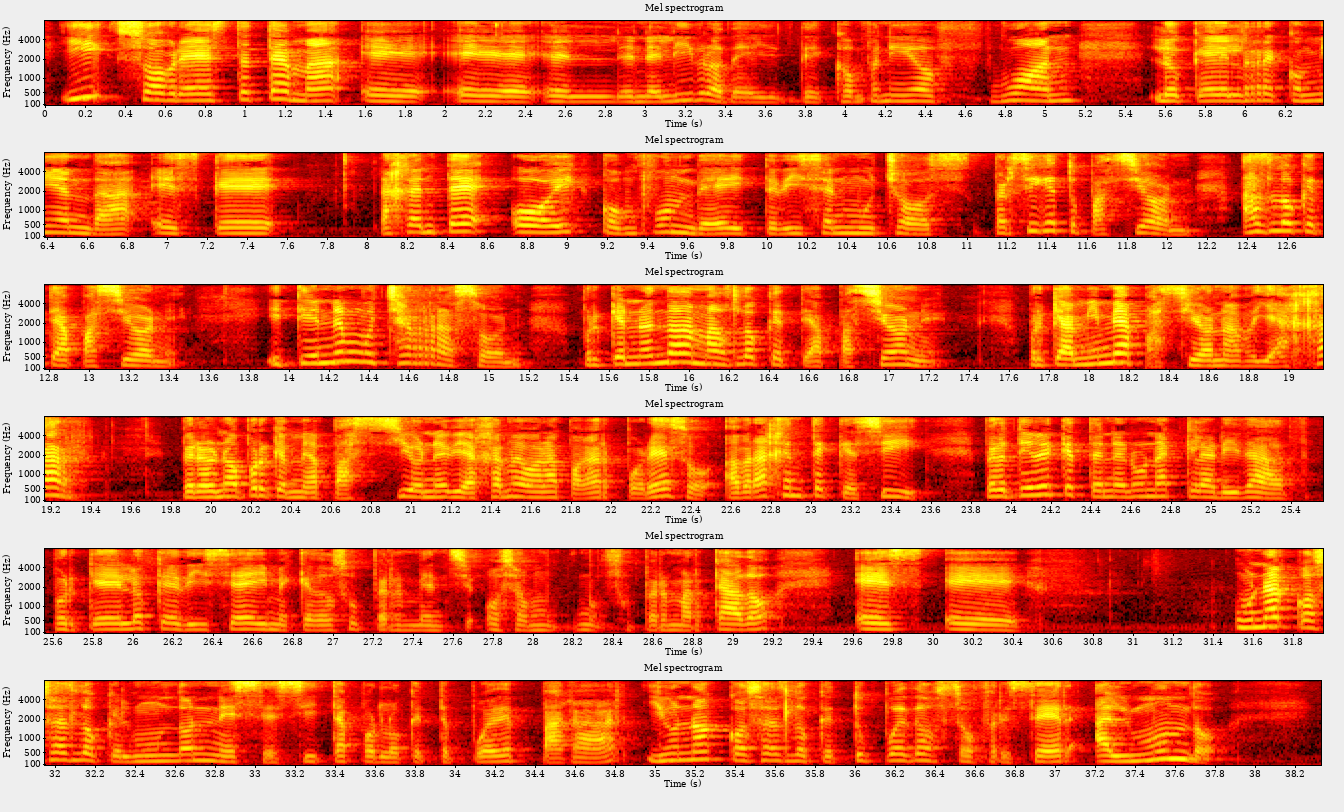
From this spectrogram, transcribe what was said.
Y sobre este tema, eh, eh, en el libro de The Company of One, lo que él recomienda es que la gente hoy confunde y te dicen muchos, persigue tu pasión, haz lo que te apasione. Y tiene mucha razón, porque no es nada más lo que te apasione, porque a mí me apasiona viajar pero no porque me apasione viajar me van a pagar por eso. Habrá gente que sí, pero tiene que tener una claridad, porque lo que dice y me quedó súper o sea, es... Eh, una cosa es lo que el mundo necesita por lo que te puede pagar y una cosa es lo que tú puedes ofrecer al mundo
